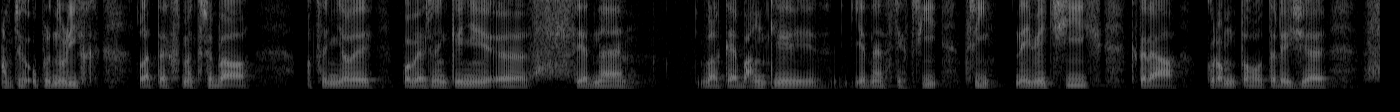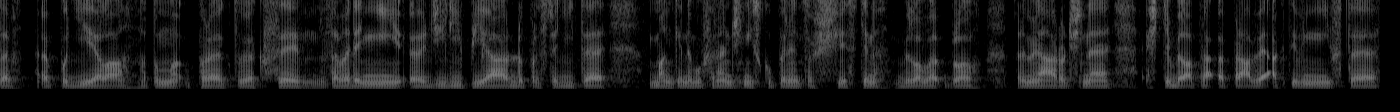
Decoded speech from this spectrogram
A v těch uplynulých letech jsme třeba ocenili pověřenkyni eh, z jedné velké banky, jedné z těch tří, tří největších, která krom toho tedy, že se podílela na tom projektu jaksi zavedení eh, GDPR do prostředí té banky nebo finanční skupiny, což jistě bylo, bylo velmi náročné, ještě byla právě aktivní v té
